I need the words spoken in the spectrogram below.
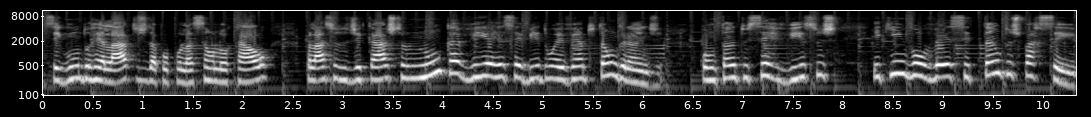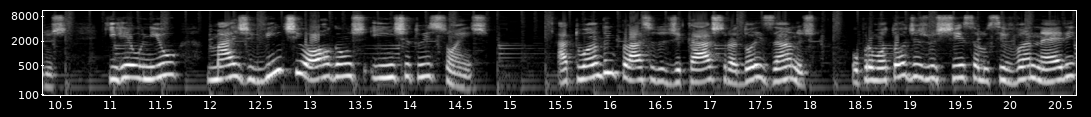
Segundo relatos da população local, Plácido de Castro nunca havia recebido um evento tão grande, com tantos serviços e que envolvesse tantos parceiros, que reuniu mais de 20 órgãos e instituições. Atuando em Plácido de Castro há dois anos, o promotor de justiça Lucivan Neri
